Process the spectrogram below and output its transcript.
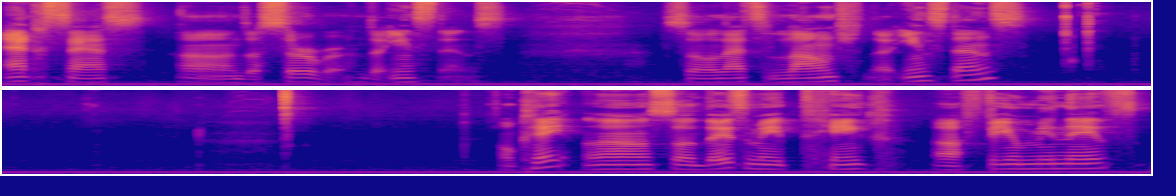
access uh, the server, the instance. So let's launch the instance. Okay, uh, so this may take a few minutes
